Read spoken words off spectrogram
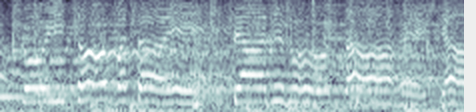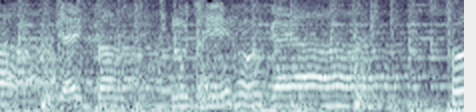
कोई तो बताए, प्यार होता है क्या? जैसा मुझे हो गया। हो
